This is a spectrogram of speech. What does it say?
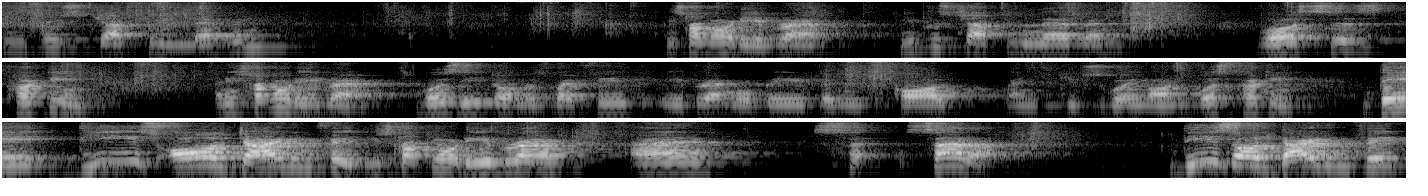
Hebrews chapter 11. He's talking about Abraham. Hebrews chapter 11, verses 13. And he's talking about Abraham. Verse 8 onwards, by faith, Abraham obeyed when he called, and keeps going on. Verse 13. They, these all died in faith. He's talking about Abraham and Sarah. These all died in faith,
